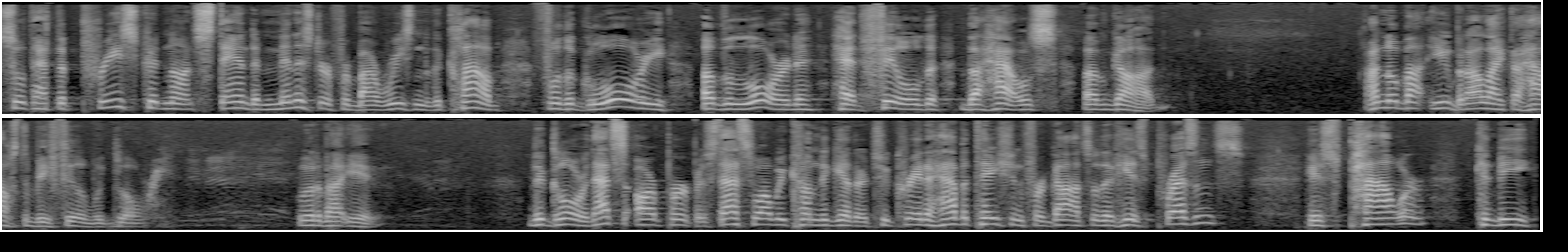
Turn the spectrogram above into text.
So that the priest could not stand to minister for by reason of the cloud, for the glory of the Lord had filled the house of God. I don't know about you, but I like the house to be filled with glory. What about you? The glory. That's our purpose. That's why we come together to create a habitation for God so that His presence, His power can be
